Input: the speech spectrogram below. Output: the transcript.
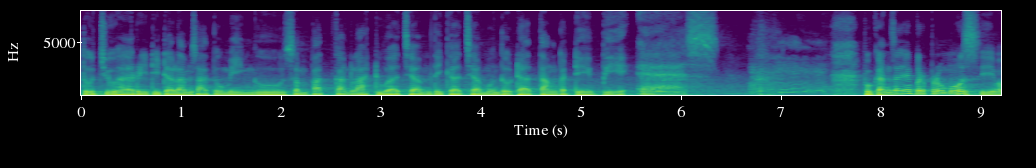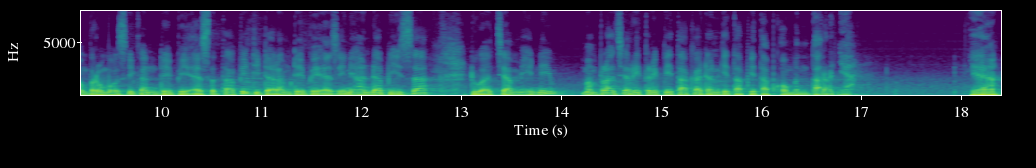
tujuh hari di dalam satu minggu, sempatkanlah dua jam, tiga jam untuk datang ke DBS. Bukan saya berpromosi, mempromosikan DBS, tetapi di dalam DBS ini Anda bisa dua jam ini mempelajari Tripitaka dan kitab-kitab komentarnya. Ya,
